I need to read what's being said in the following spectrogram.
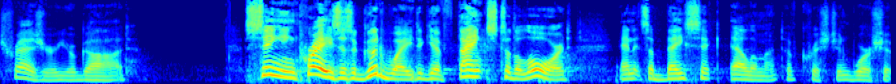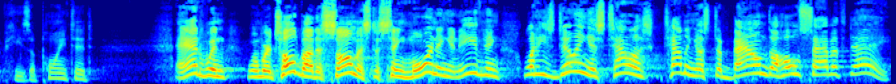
Treasure your God. Singing praise is a good way to give thanks to the Lord, and it's a basic element of Christian worship. He's appointed. And when, when we're told by the psalmist to sing morning and evening, what he's doing is tell us, telling us to bound the whole Sabbath day.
